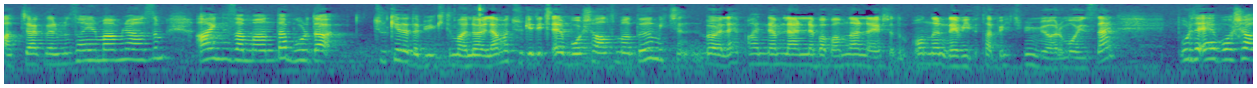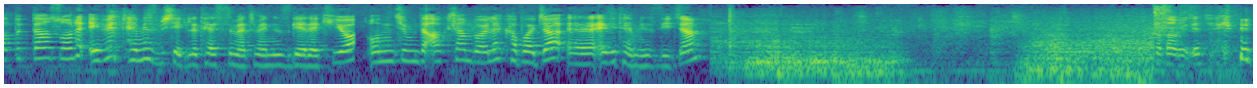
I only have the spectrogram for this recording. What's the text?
atacaklarımızı ayırmam lazım. Aynı zamanda burada Türkiye'de de büyük ihtimalle öyle ama Türkiye'de hiç ev boşaltmadığım için böyle hep annemlerle babamlarla yaşadım. Onların eviydi tabii hiç bilmiyorum o yüzden. Burada ev boşalttıktan sonra evi temiz bir şekilde teslim etmeniz gerekiyor. Onun için de akşam böyle kabaca e, evi temizleyeceğim. Adam video çekmeye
